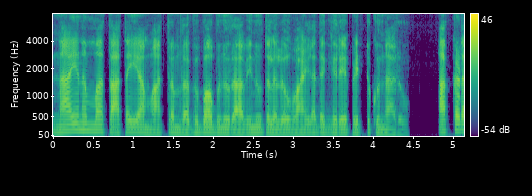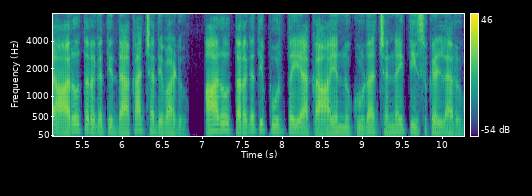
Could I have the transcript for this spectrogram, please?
నాయనమ్మ తాతయ్య మాత్రం రఘుబాబును రావినూతలలో వాళ్ళ దగ్గరే పెట్టుకున్నారు. అక్కడ ఆరో తరగతి దాకా చదివాడు. ఆరో తరగతి పూర్తయ్యాక ఆయన్ను కూడా చెన్నై తీసుకెళ్ళారు.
